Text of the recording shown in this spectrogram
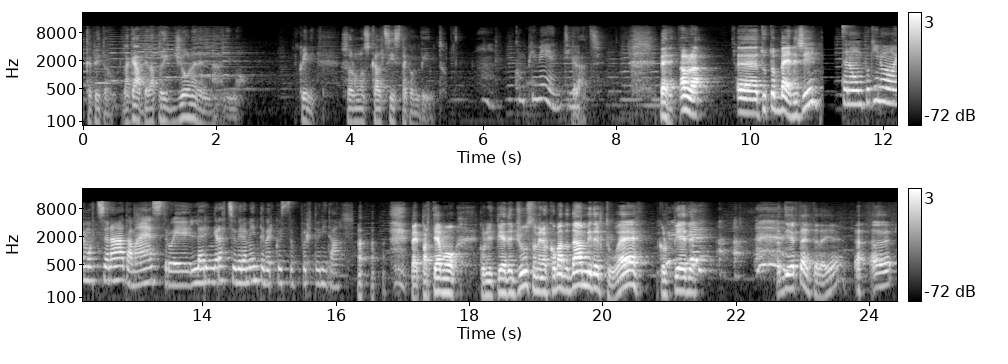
capito? La gabbia, la prigione dell'animo. Quindi sono uno scalzista convinto. Complimenti. Grazie. Bene, allora, eh, tutto bene, sì? Sono un pochino emozionata, maestro, e la ringrazio veramente per questa opportunità. Beh, partiamo con il piede giusto, mi raccomando, dammi del tu, eh? Col piede... È divertente lei, eh?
